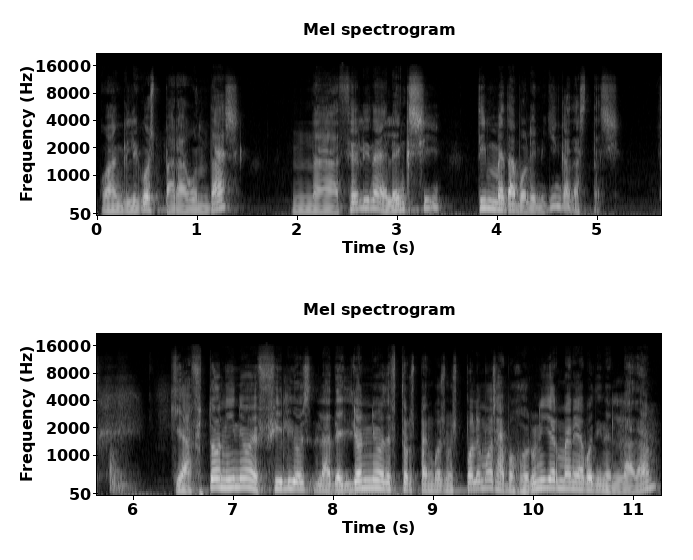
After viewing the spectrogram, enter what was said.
ο αγγλικός παράγοντας να θέλει να ελέγξει τη μεταπολεμική κατάσταση. Και αυτόν είναι ο εφήλιος, δηλαδή τελειώνει ο δεύτερος παγκόσμιος πόλεμος, αποχωρούν οι Γερμανοί από την Ελλάδα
